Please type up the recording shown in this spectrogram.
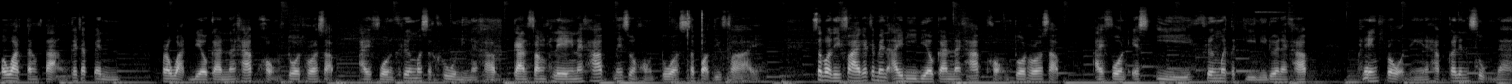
ประวัติต่างๆ ก็จะเป็นประวัติเดียวกันนะครับของตัวโทรศัพท์ iPhone เครื่องเมื่อสักครู่นี้นะครับ การฟังเพลงนะครับในส่วนของตัว Spotify Spotify ก็จะเป็น ID เดียวกันนะครับของตัวโทรศัพท์ iPhone SE เครื่องเมื่อตะกี้นี้ด้วยนะครับ เพลงโปรดอย่างนี้นะครับก็เล่นสุ่มได้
